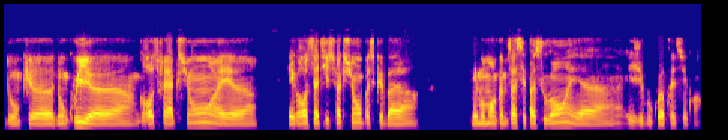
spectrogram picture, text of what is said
Donc, euh, donc oui, euh, grosse réaction et, euh, et grosse satisfaction, parce que bah, les moments comme ça, c'est pas souvent, et, euh, et j'ai beaucoup apprécié. Quoi.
